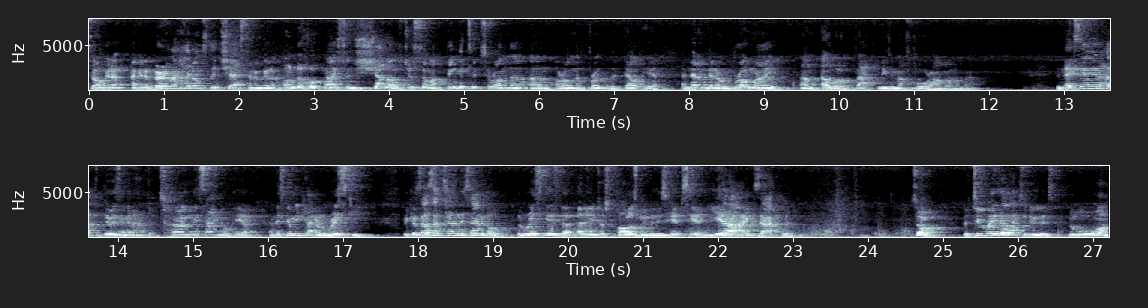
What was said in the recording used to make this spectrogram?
So I'm gonna I'm gonna bury my head onto the chest and I'm gonna underhook nice and shallow, just so my fingertips are on the um, are on the front of the delt here, and then I'm gonna row my um, elbow back, leaving my forearm on the mat. The next thing I'm gonna have to do is I'm gonna have to turn this angle here, and this can be kind of risky. Because as I turn this angle, the risk is that Elliott just follows me with his hips here. Yeah, exactly. So, the two ways I like to do this. Number one,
